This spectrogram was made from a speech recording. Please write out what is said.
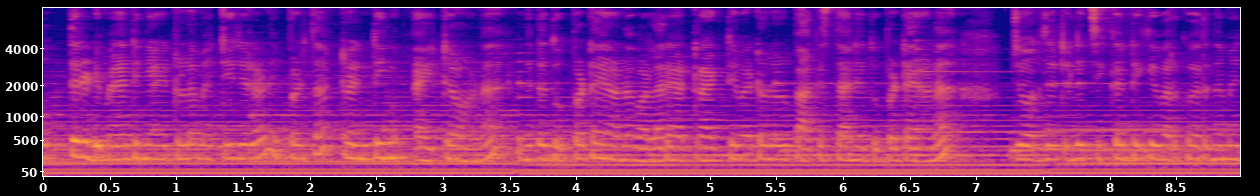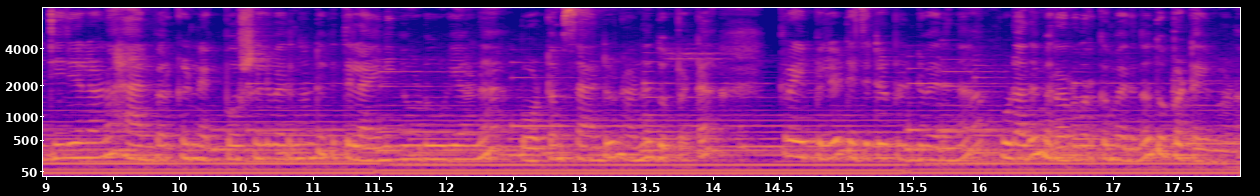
ഒത്തിരി ഡിമാൻഡിങ് ആയിട്ടുള്ള മെറ്റീരിയലാണ് ഇപ്പോഴത്തെ ട്രെൻഡിങ് ഐറ്റമാണ് ഇതിന്റെ ദുപ്പട്ടയാണ്. വളരെ അട്രാക്റ്റീവ് ആയിട്ടുള്ളൊരു പാകിസ്ഥാനി ദുപ്പട്ടയാണ്. ജോർജറ്റിന്റെ ചിക്കൻ ടിക്കി വർക്ക് വരുന്ന മെറ്റീരിയലാണ് ഹാൻഡ് വർക്ക് നെക്ക് പോർഷനിൽ വരുന്നുണ്ട്. വിത്ത് ലൈനിങ്ങോടുകൂടിയാണ് ബോട്ടം സാൻഡൂൺ ആണ് ദുപ്പട്ട. ക്രേപ്പിൽ ഡിജിറ്റൽ പ്രിന്റ് വരുന്ന കൂടാതെ മിറർ വർക്കും വരുന്ന ദുപ്പട്ടയുമാണ്.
